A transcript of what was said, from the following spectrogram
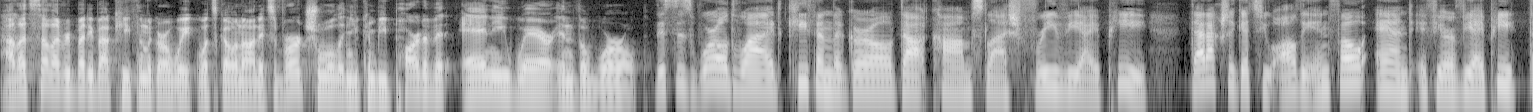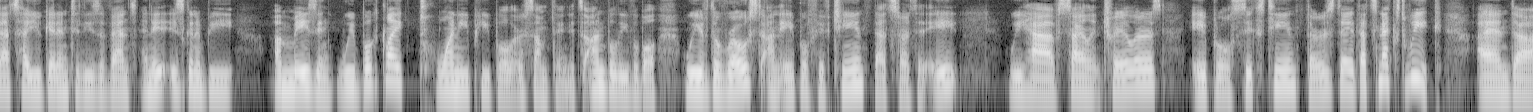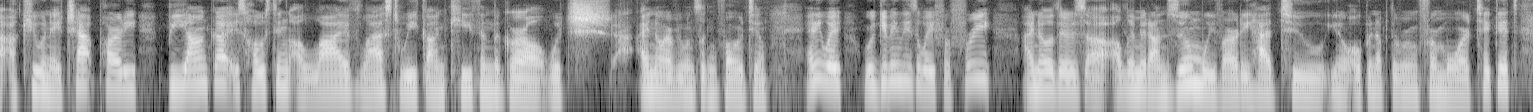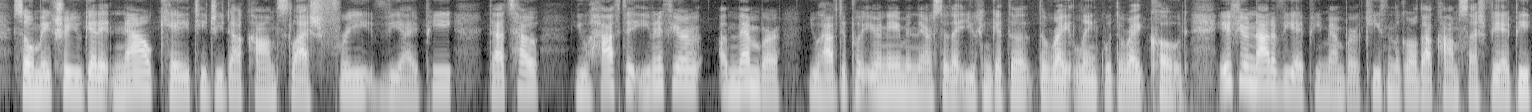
Uh, let's tell everybody about Keith and the Girl Week. What's going on? It's virtual and you can be part of it anywhere in the world. This is worldwide. KeithandTheGirl.com slash free VIP. That actually gets you all the info. And if you're a VIP, that's how you get into these events. And it is going to be amazing. We booked like 20 people or something. It's unbelievable. We have the roast on April 15th. That starts at 8. We have silent trailers April 16th, Thursday. That's next week. And uh, a Q&A chat party. Bianca is hosting a live last week on Keith and the Girl, which I know everyone's looking forward to. Anyway, we're giving these away for free. I know there's a, a limit on Zoom. We've already had to, you know, open up the room for more tickets. So make sure you get it now, ktg.com slash free VIP. That's how you have to, even if you're a member, you have to put your name in there so that you can get the, the right link with the right code. If you're not a VIP member, keithandthegirl.com slash VIP,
